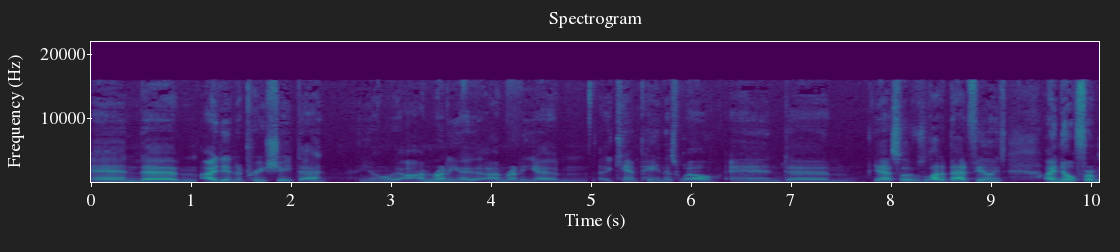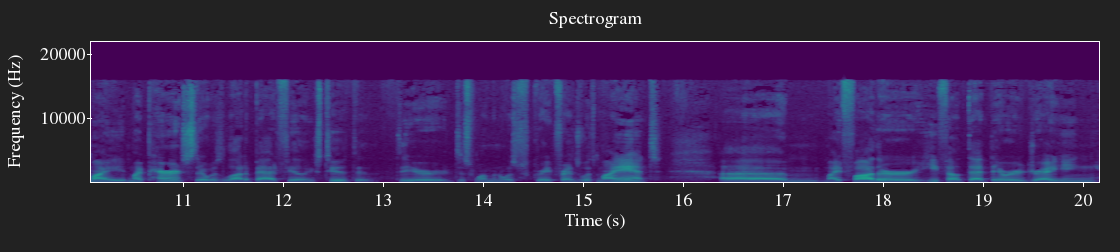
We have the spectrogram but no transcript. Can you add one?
and um, I didn't appreciate that you know, I'm running a I'm running a, a campaign as well, and um, yeah, so there was a lot of bad feelings. I know for my my parents, there was a lot of bad feelings too. The, this woman was great friends with my aunt. Um, my father, he felt that they were dragging.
